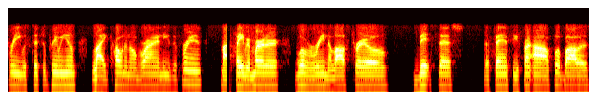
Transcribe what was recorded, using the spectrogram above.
free with Stitcher Premium, like Conan O'Brien Needs a Friend, My Favorite Murder, Wolverine: The Lost Trail, Bitch Sesh, The Fancy Fun, uh, Footballers,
